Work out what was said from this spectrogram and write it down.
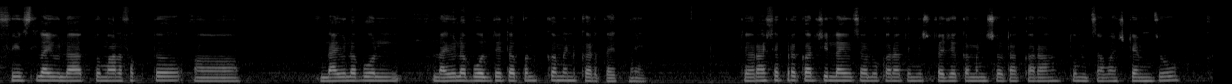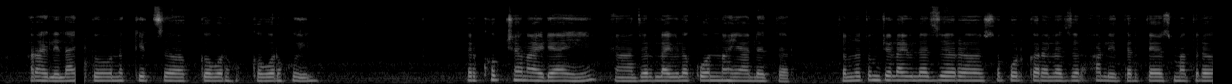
फेस लाईव्हला तुम्हाला फक्त लाईव्हला बोल लाईव्हला बोलता येतं पण कमेंट करता येत नाही. तर अशा प्रकारची लाईव्ह चालू करा. तुम्ही स्वतःच्या कमेंट स्वतः करा. तुमचा वॉच टाईम जो राहिलेला आहे तो नक्कीच कवर कवर होईल. तर खूप छान आयडिया आहे जर लाईव्हला कोण नाही आले तर. समजा तुमच्या लाईव्हला जर सपोर्ट करायला जर आले तर त्यावेळेस मात्र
